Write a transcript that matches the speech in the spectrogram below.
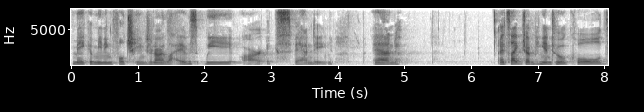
make a meaningful change in our lives, we are expanding. And it's like jumping into a cold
